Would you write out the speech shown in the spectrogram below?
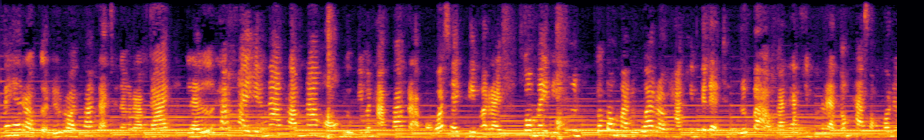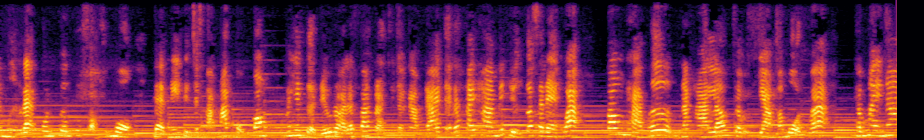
ไม่ให้เราเกิดริ้วรอยฝ้ากระจุดด่างดำได้หรือถ้าใครยังหน้าคล้ำหน้าหมองอยู่มีปัญหาฝ้ากระบอกว่าใช้ครีมอะไรก็ไม่ดีขึ้น ก็ต้องมาดูว่าเราทาครีมกันแดดถึงหรือเปล่าการทาครีมกันแดดต้องทาสองข้อในมือและพ่นเพิ่มทุกสองชั่วโมงแบบนี้ถึงจะสามารถปกป้องไม่ให้เกิดริ้วรอยและฝ้ากระจุดด่างดำได้ แต่ถ้าใครทาไม่ถึงก็แสดงว่าต้องทาเพิ่มนะคะ แล้วจะอย่ามาบ่นว่าทำไมหน้า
